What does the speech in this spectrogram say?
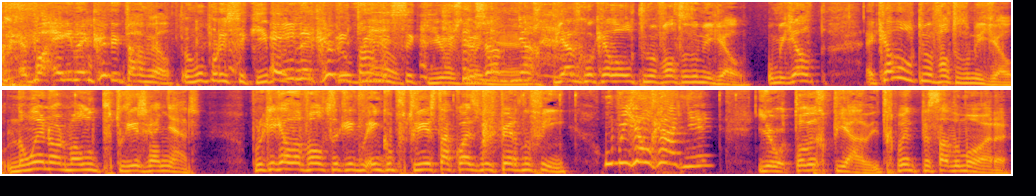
É, é inacreditável. Eu vou por isso aqui. É inacreditável. Eu, isso aqui hoje eu já me tinha arrepiado com aquela última volta do Miguel. O Miguel, aquela última volta do Miguel, não é normal o português ganhar. Porque aquela volta em que o português está quase mais perto no fim. O Miguel ganha. E eu todo arrepiado. E de repente, passado uma hora,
